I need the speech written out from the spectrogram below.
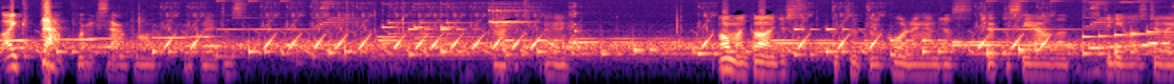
Like that, for example. Okay, it does. Okay. Oh my god, I just looked at the recording and just check to see how the video is doing.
